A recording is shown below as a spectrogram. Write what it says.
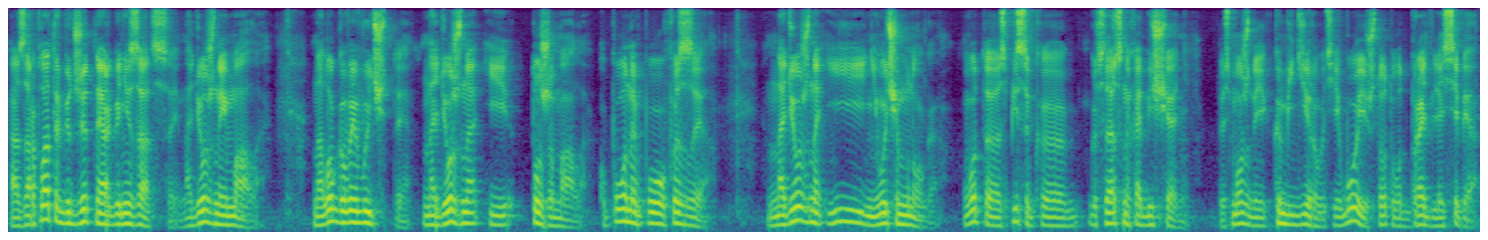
А зарплата в бюджетной организации. Надежно и мало. Налоговые вычеты. Надежно и тоже мало. Купоны по ФЗ. Надежно и не очень много. Вот список государственных обещаний. То есть, можно и комбинировать его и что-то вот брать для себя.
